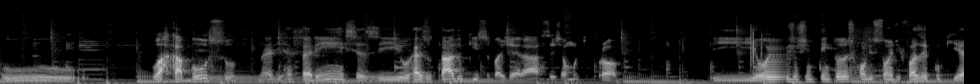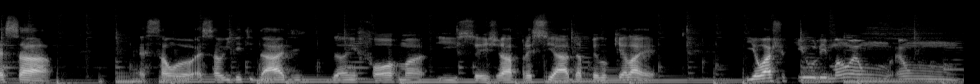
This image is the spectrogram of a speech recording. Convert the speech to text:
o, o arcabouço né, de referências e o resultado que isso vai gerar seja muito próprio. E hoje a gente tem todas as condições de fazer com que essa essa, essa identidade ganhe forma e seja apreciada pelo que ela é. E eu acho que o limão é um, é um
